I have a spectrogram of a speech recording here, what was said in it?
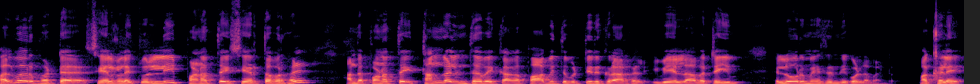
பல்வேறுபட்ட செயல்களை சொல்லி பணத்தை சேர்த்தவர்கள் அந்த பணத்தை தங்களின் தேவைக்காக பாவித்து விட்டிருக்கிறார்கள். இவை எல்லாவற்றையும் எல்லோருமே சிந்தி கொள்ள வேண்டும். மக்களே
